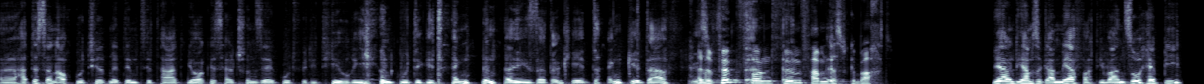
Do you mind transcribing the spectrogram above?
äh, hat es dann auch gutiert mit dem Zitat, Jörg ist halt schon sehr gut für die Theorie und gute Gedanken. Und da habe ich gesagt, okay, danke dafür. Also fünf von fünf haben das gemacht. Ja, und die haben sogar mehrfach, die waren so happy,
